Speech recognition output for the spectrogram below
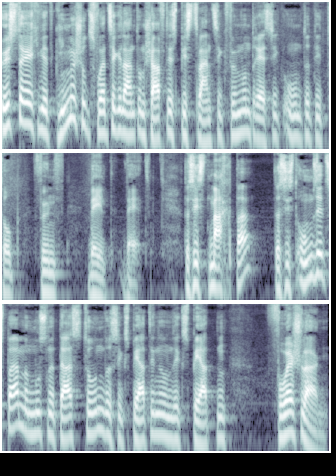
Österreich wird Klimaschutzvorzeigeland und schafft es bis 2035 unter die Top 5 weltweit. Das ist machbar, das ist umsetzbar, man muss nur das tun, was Expertinnen und Experten vorschlagen.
